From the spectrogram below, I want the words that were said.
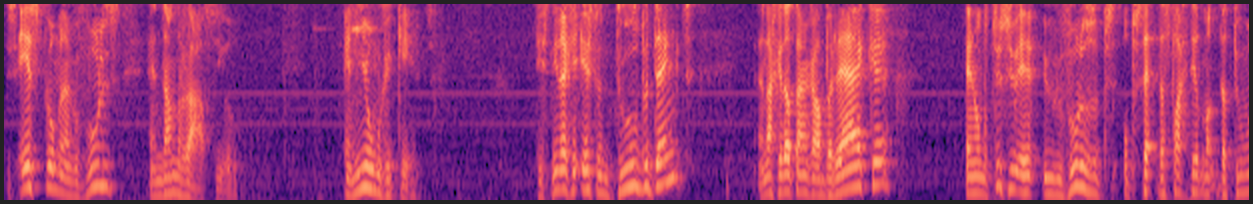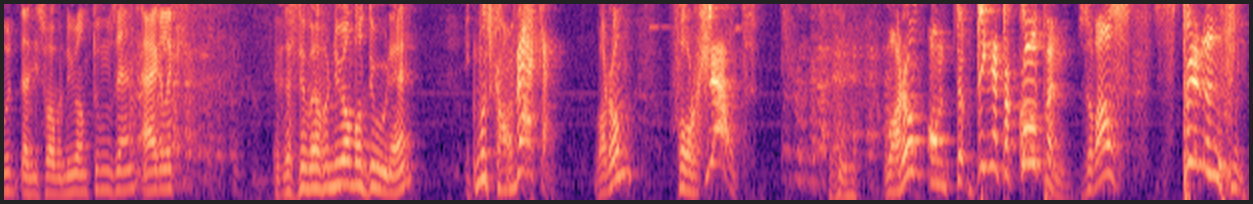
Dus eerst komen dan gevoelens en dan ratio. En niet omgekeerd. Het is niet dat je eerst een doel bedenkt en dat je dat dan gaat bereiken en ondertussen je, je gevoelens op. Dat, slacht helemaal, dat, doen we, dat is wat we nu aan het doen zijn, eigenlijk. Dat is wat we nu allemaal doen, hè. Ik moet gaan werken. Waarom? Voor geld. Waarom? Om dingen te kopen. Zoals spullen.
